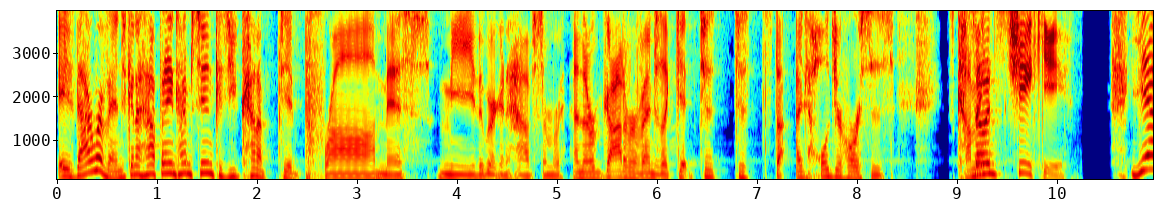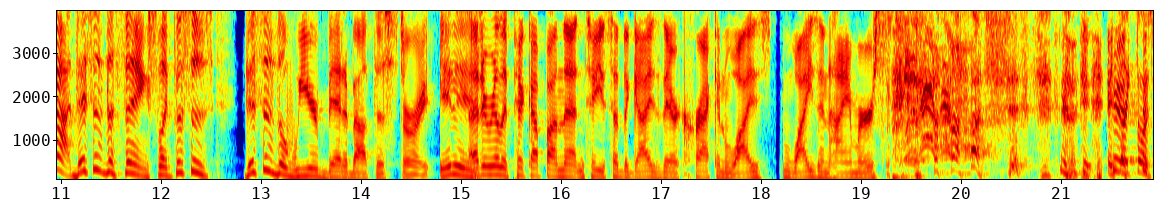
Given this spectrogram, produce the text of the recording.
is that revenge going to happen anytime soon? Because you kind of did promise me that we are going to have some." And the god of revenge is like, "Get just just stop, uh, hold your horses. It's coming." So it's cheeky. yeah, this is the thing. So like, this is this is the weird bit about this story. It is. I didn't really pick up on that until you said the guys there cracking Weis- Weisenheimers. it's like those.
